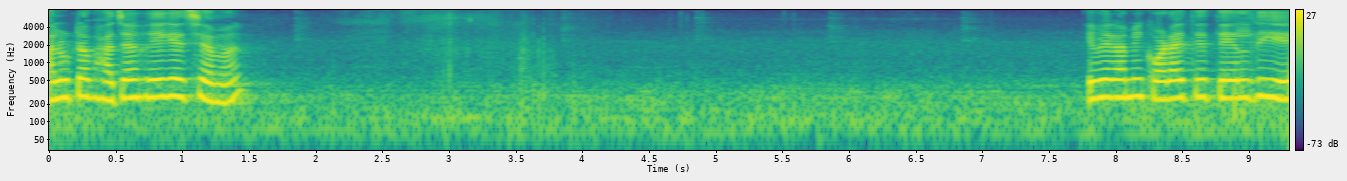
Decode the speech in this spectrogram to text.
আলুটা ভাজা হয়ে গেছে আমার। এবার আমি কড়াইতে তেল দিয়ে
